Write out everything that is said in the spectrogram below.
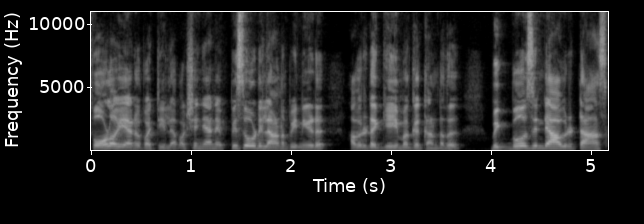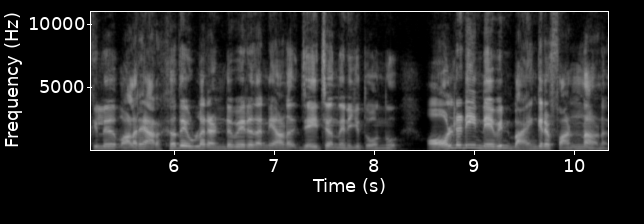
ഫോളോ ചെയ്യാനോ പറ്റിയില്ല. പക്ഷേ ഞാൻ എപ്പിസോഡിലാണ് പിന്നീട് അവരുടെ ഗെയിമൊക്കെ കണ്ടത്. ബിഗ് ബോസിന്റെ ആ ഒരു ടാസ്കിൽ വളരെ അർഹതയുള്ള രണ്ടുപേര് തന്നെയാണ് ജയിച്ചതെന്ന് എനിക്ക് തോന്നുന്നു. ഓൾറെഡി നെവിൻ ഭയങ്കര ഫണ്ണാണ്.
